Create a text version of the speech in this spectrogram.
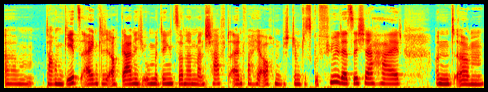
Ähm, darum geht es eigentlich auch gar nicht unbedingt, sondern man schafft einfach ja auch ein bestimmtes Gefühl der Sicherheit und ähm,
